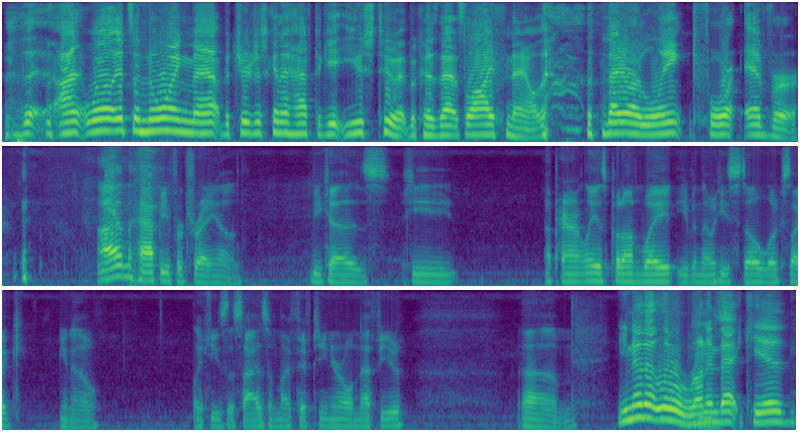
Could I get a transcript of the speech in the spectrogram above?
the, I, well, it's annoying, Matt, but you're just gonna have to get used to it because that's life now. they are linked forever. I'm happy for Trae Young because he apparently has put on weight, even though he still looks like you know, like he's the size of my 15 year old nephew. Um, You know that little running back kid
